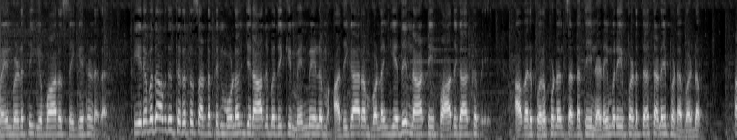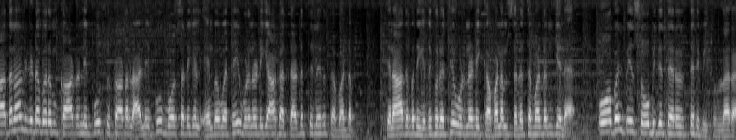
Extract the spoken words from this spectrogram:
பயன்படுத்தி இவ்வாறு செய்கின்றனர். இருபதாவது திருத்த சட்டத்தின் மூலம் ஜனாதிபதிக்கு மென்மேலும் அதிகாரம் வழங்கியது நாட்டை பாதுகாக்கவே. அவர் பொறுப்புடன் சட்டத்தை நடைமுறைப்படுத்த தடைப்பட வேண்டும். அதனால் இடம்பெறும் காடழிப்பு சுற்றாடல் அழிப்பு மோசடிகள் என்பவற்றை உடனடியாக தடுத்து நிறுத்த வேண்டும். ஜனாதிபதி இதுகுறித்து உடனடி கவனம் செலுத்த வேண்டும் என ஓபல் பே சோபித தேரர் தெரிவித்துள்ளார்.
